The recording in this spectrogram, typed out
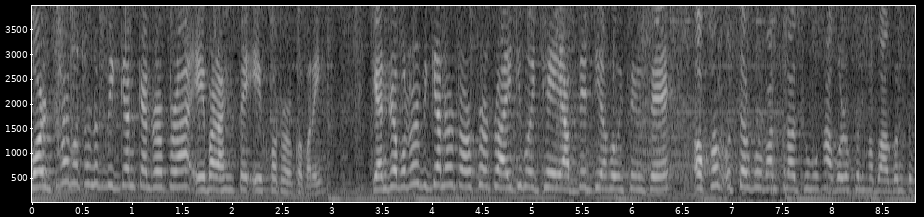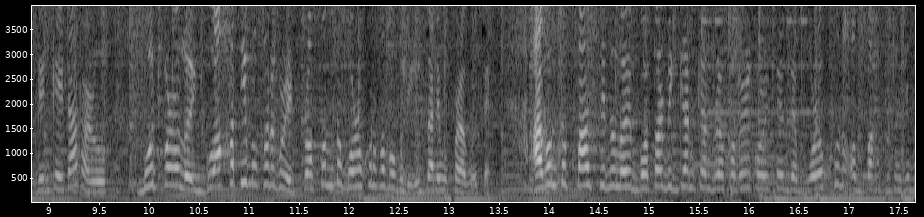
বৰঝাৰ বতৰ বিজ্ঞান কেন্দ্ৰৰ পৰা এইবাৰ আহিছে এই সতৰ্কবাণী। কেন্দ্ৰীয় বতৰ বিজ্ঞানৰ তৰফৰ পৰা ইতিমধ্যে এই আপডেট দিয়া হৈছিল যে অসম উত্তৰ পূৰ্বাঞ্চলত ধুমুহা বৰষুণ হ'ব আগন্তুক দিনকেইটাত আৰু বুধবাৰলৈ গুৱাহাটী মহানগৰীত প্ৰচণ্ড বৰষুণ হ'ব বুলি জানিব পৰা গৈছে। আগন্তুক পাঁচ দিনলৈ বতৰ বিজ্ঞান কেন্দ্ৰই সদৰি কৰিছে যে বৰষুণ অব্যাহত থাকিব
